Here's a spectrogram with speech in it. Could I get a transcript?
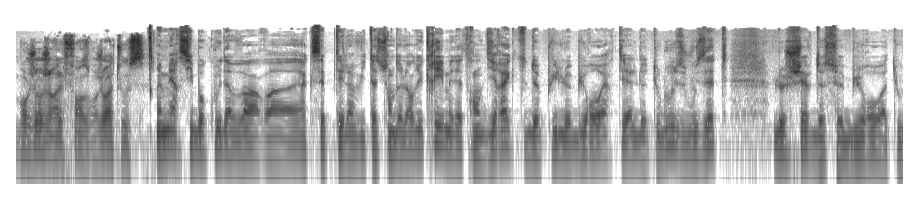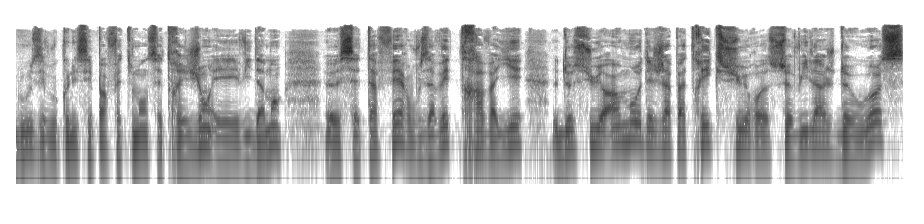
Bonjour Jean-Alphonse, bonjour à tous. Merci beaucoup d'avoir euh, accepté l'invitation de l'heure du crime et d'être en direct depuis le bureau RTL de Toulouse. Vous êtes le chef de ce bureau à Toulouse et vous connaissez parfaitement cette région et évidemment euh, cette affaire. Vous avez travaillé dessus. Un mot déjà Patrick sur euh, ce village de Wos,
